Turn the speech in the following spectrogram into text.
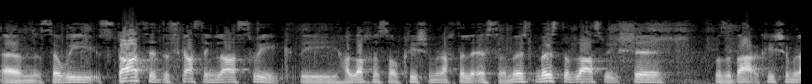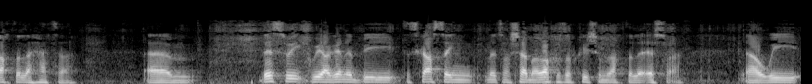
Um, so we started discussing last week the halachas of Krisha Melachta Le'issa. Most, most of last week's share was about Krisha Melachta Leheta. Um, this week we are going to be discussing Mitzvah halachas of Krisha Melachta Le'issa. Now we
